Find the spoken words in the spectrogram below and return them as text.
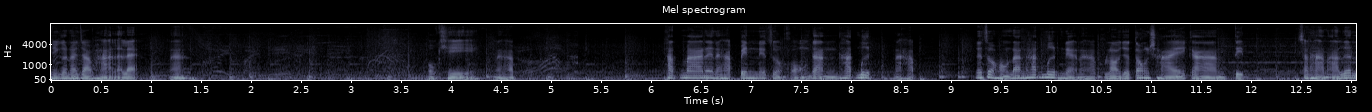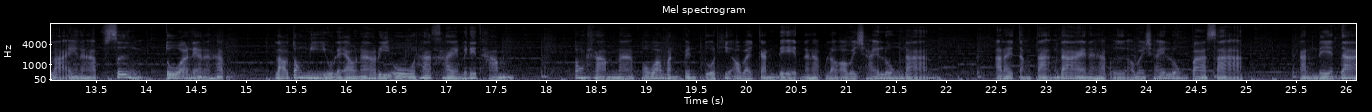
นี่ก็น่าจะผ่านแล้วแหละนะ โอเคนะครับ ถัดมาเนี่ยนะครับเป็นในส่วนของดันธาตุมืดนะครับ ในส่วนของดันธาตุมืดเนี่ยนะครับ เราจะต้องใช้การติดสถานะเลือดไหลนะครับ ซึ่งตัวเนี่ยนะครับ เราต้องมีอยู่แล้วนะรีโอถ้าใครไม่ได้ทำต้องทำนะ เพราะว่ามันเป็นตัวที่เอาไว้กันเดทนะครับ เราเอาไปใช้ลงด่านอะไรต่างๆ ได้นะครับ เออเอาไปใช้ลงปราสาทกันเดทได้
